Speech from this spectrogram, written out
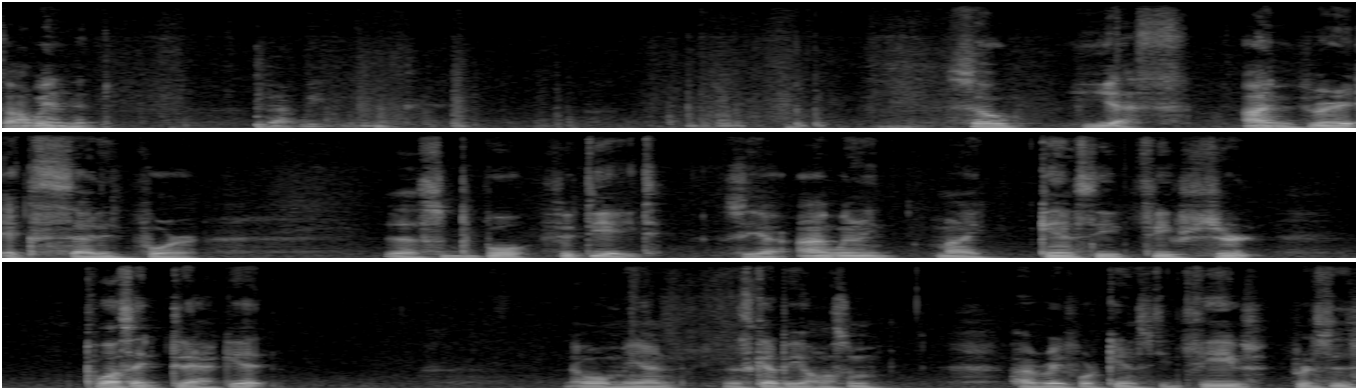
so I'm winning it that week. So, yes, I'm very excited for the Super Bowl 58. So yeah, I'm wearing my Kansas City Chiefs shirt, plus a jacket. Oh man, this is gonna be awesome. I'm ready for Kansas City Chiefs versus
